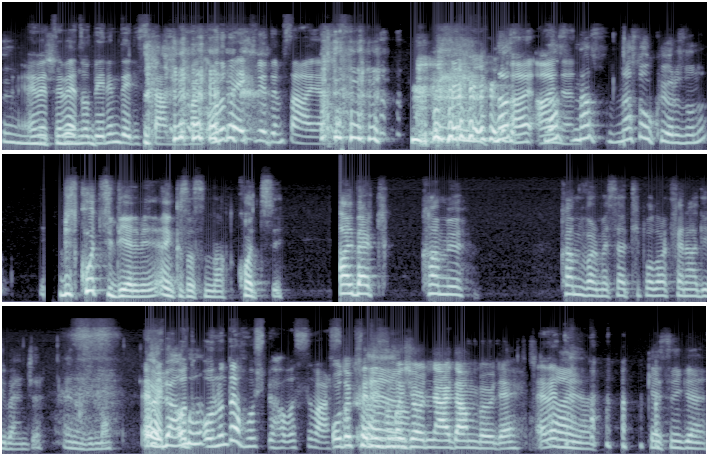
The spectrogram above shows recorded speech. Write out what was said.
Evet evet o benim de listemde. Bak onu da ekledim sahaya. nasıl, Ay- nasıl, aynen. nasıl, nasıl okuyoruz onu? Biz Kotsi diyelim en kısasından. Kotsi. Albert Camus. Camus var mesela tip olarak fena değil bence en azından. Evet Öyle o- ama- onun da hoş bir havası var. O da karizma jönlerden böyle. Evet. Aynen. Kesinlikle.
